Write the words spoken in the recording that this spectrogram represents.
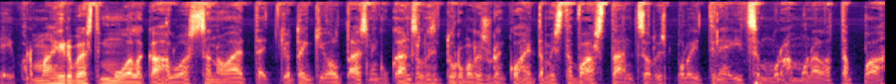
ei varmaan hirveästi muuallakaan halua sanoa, että jotenkin oltaisiin niin kansallisen turvallisuuden kohentamista vastaan, että se olisi poliittinen itsemurha monella tapaa.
